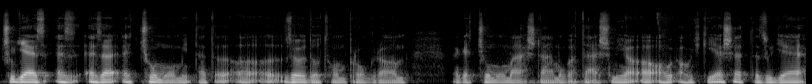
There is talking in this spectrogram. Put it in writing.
És ugye ez, ez, ez egy csomó, mint tehát a, a zöld otthon program, meg egy csomó más támogatás, mi, ahogy kiesett, ez ugye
